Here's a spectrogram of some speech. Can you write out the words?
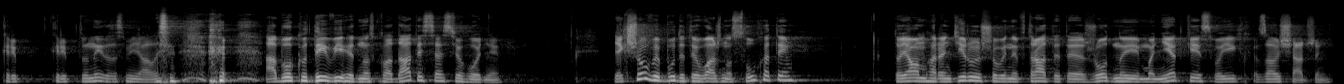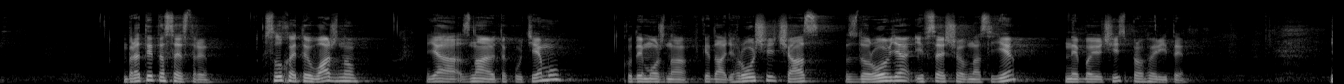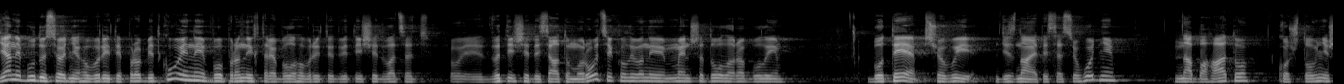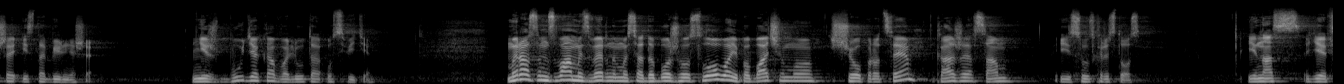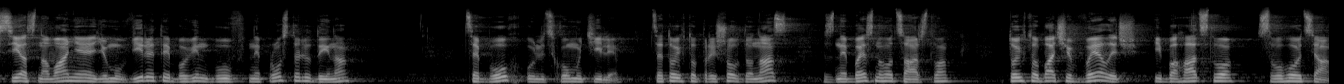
кріп, кріптуни засміялися. Або куди вигідно складатися сьогодні. Якщо ви будете уважно слухати, то я вам гарантую, що ви не втратите жодної монетки своїх заощаджень. Брати та сестри, слухайте уважно. Я знаю таку тему, куди можна вкидати гроші, час, здоров'я і все, що в нас є, не боючись прогоріти. Я не буду сьогодні говорити про біткоїни, бо про них треба було говорити у 2010 році, коли вони менше долара були. Бо те, що ви дізнаєтеся сьогодні, набагато коштовніше і стабільніше, ніж будь-яка валюта у світі. Ми разом з вами звернемося до Божого Слова і побачимо, що про це каже сам Ісус Христос. І в нас є всі основання йому вірити, бо Він був не просто людина, це Бог у людському тілі. Це той, хто прийшов до нас з Небесного Царства, той, хто бачив велич і багатство свого Отця,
